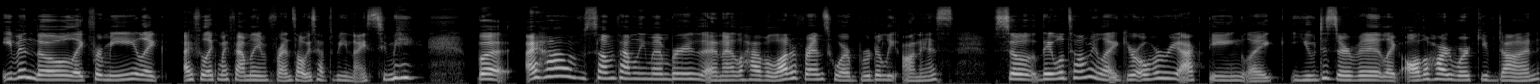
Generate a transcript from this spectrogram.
even though, like, for me, like, I feel like my family and friends always have to be nice to me, but I have some family members and I have a lot of friends who are brutally honest. So they will tell me, like, you're overreacting, like, you deserve it, like, all the hard work you've done.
